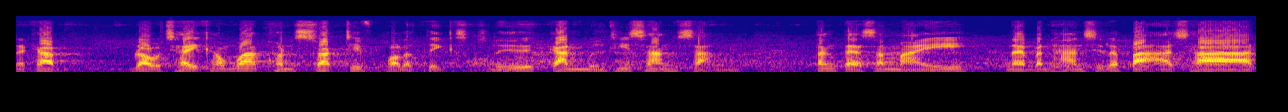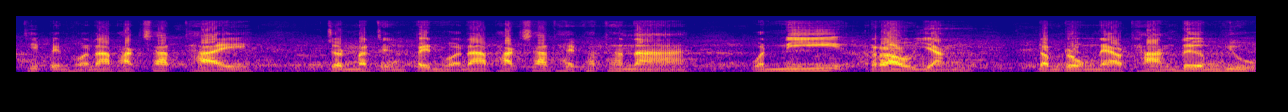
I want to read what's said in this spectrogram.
นะครับเราใช้คำว่า constructive politics หรือการเมืองที่สร้างสรรค์ ตั้งแต่สมัยนายบรรหารศิลปะอาชาที่เป็นหัวหน้าพรรคชาติไทย จนมาถึงเป็นหัวหน้าพรรคชาติไทยพัฒนา วันนี้เรายังดำรงแนวทางเดิมอยู่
